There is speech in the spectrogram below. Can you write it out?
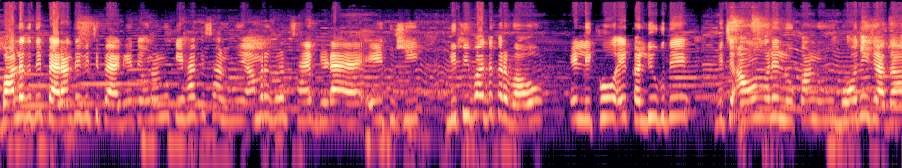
ਬਾਲਕ ਦੇ ਪੈਰਾਂ ਦੇ ਵਿੱਚ ਪੈ ਗਏ ਤੇ ਉਹਨਾਂ ਨੂੰ ਕਿਹਾ ਕਿ ਸਾਨੂੰ ਇਹ ਅਮਰ ਗ੍ਰੰਥ ਸਾਹਿਬ ਜਿਹੜਾ ਹੈ, ਇਹ ਤੁਸੀਂ ਲਿਪੀਬੱਧ ਕਰਵਾਓ, ਇਹ ਲਿਖੋ, ਇਹ ਕਲਯੁਗ ਦੇ ਵਿੱਚ ਆਉਣ ਵਾਲੇ ਲੋਕਾਂ ਨੂੰ ਬਹੁਤ ਹੀ ਜ਼ਿਆਦਾ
